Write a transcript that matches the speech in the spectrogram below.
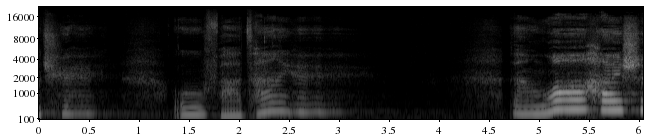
去无法参与，但我还是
